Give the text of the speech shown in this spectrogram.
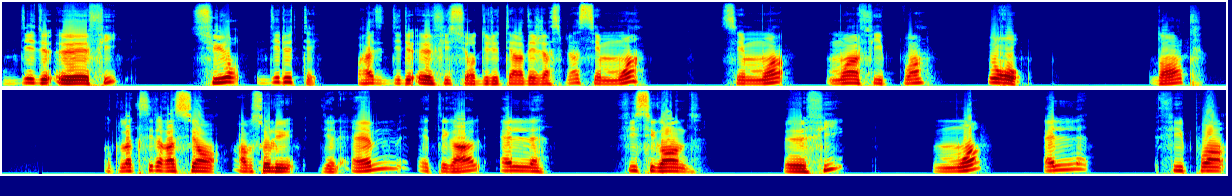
D de E phi sur D de T. D de E phi sur D de T, déjà, c'est moins, c'est moins, moins phi point euro. Donc, donc l'accélération absolue de m est égale L phi seconde e phi moins L phi point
